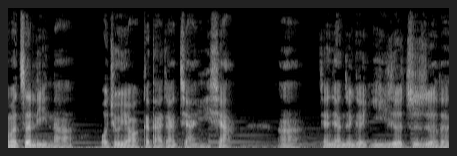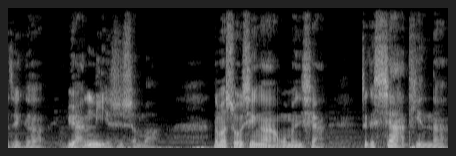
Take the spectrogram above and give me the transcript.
那么这里呢，我就要给大家讲一下，啊，讲讲这个以热制热的这个原理是什么。那么首先啊，我们想，这个夏天呢，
